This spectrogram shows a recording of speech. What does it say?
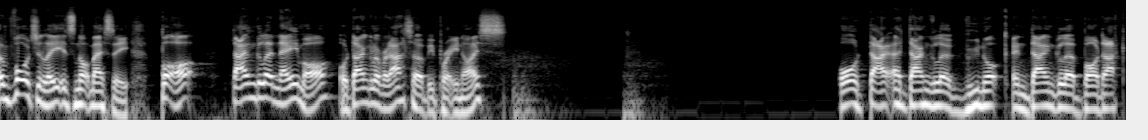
Unfortunately, it's not Messi. But Dangler Neymar or Dangler Renato would be pretty nice. Or da uh, Dangler Gunok and Dangler Bodak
